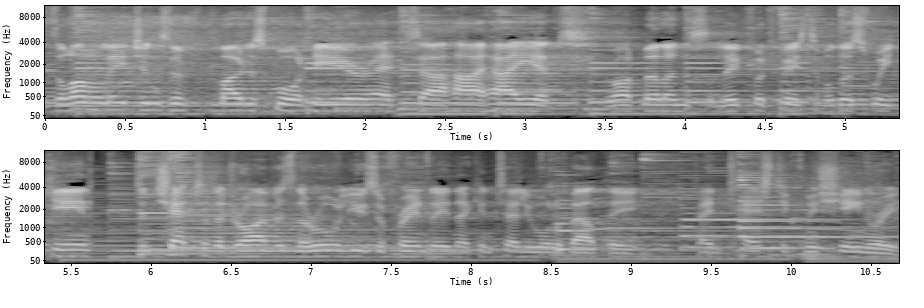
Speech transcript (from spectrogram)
There's a lot of legends of motorsport here at uh, Hahei at Rod Millen's Leadfoot Festival this weekend. To chat to the drivers, they're all user friendly and they can tell you all about the fantastic machinery,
